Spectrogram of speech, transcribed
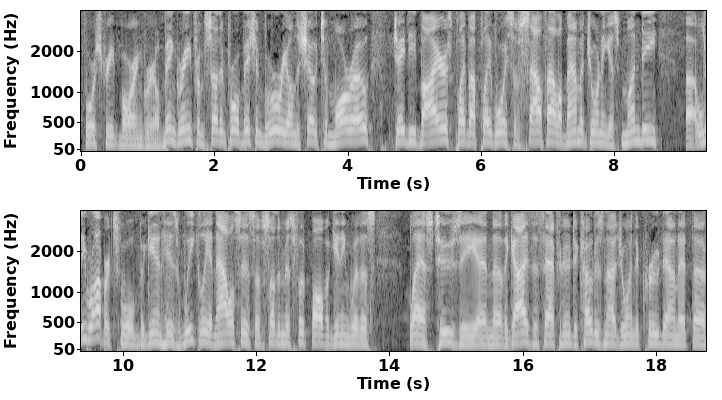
Fourth Street Bar and Grill. Ben Green from Southern Prohibition Brewery on the show tomorrow. J.D. Byers, play-by-play voice of South Alabama, joining us Monday. Uh, Lee Roberts will begin his weekly analysis of Southern Miss football, beginning with us last Tuesday. And uh, the guys this afternoon, Dakota's now joined the crew down at uh,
